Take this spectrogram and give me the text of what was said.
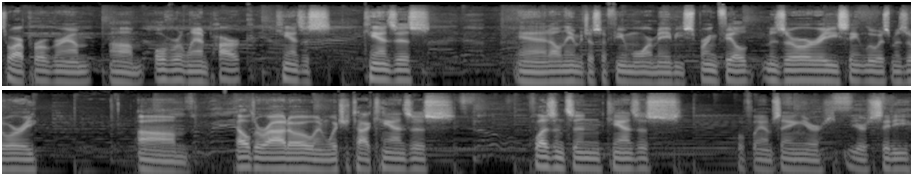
to our program. Um, Overland Park, Kansas, Kansas, and I'll name just a few more, maybe Springfield, Missouri, St. Louis, Missouri, um, El Dorado and Wichita, Kansas, Pleasanton, Kansas. Hopefully, I'm saying your your city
